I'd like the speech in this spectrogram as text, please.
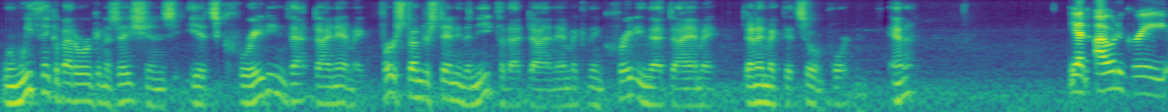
when we think about organizations, it's creating that dynamic. First, understanding the need for that dynamic, then creating that dynamic dynamic that's so important. Anna? Yeah, I would agree.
